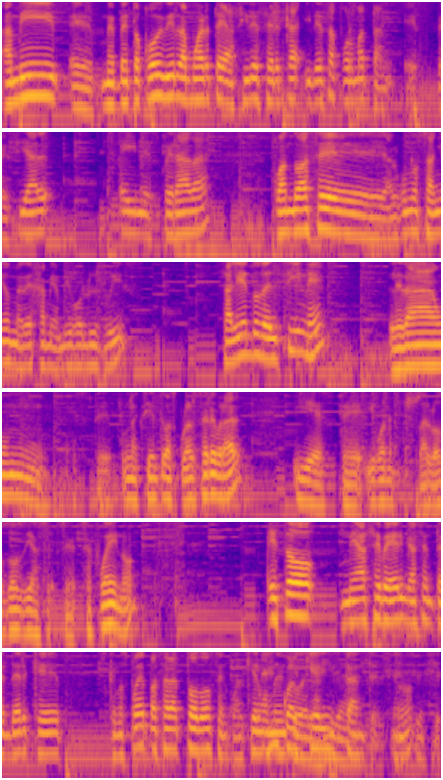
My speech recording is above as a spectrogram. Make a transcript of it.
A mí eh, me tocó vivir la muerte así de cerca y de esa forma tan especial e inesperada. Cuando hace algunos años me deja mi amigo Luis Ruiz. Saliendo del cine, le da un, este, un accidente vascular cerebral. Y, este, y bueno, pues a los dos días se, se- se fue, ¿no? Esto me hace ver, me hace entender que, pues, que nos puede pasar a todos en cualquier momento. En de la cualquier vida, instante, sí, ¿no? sí, sí.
